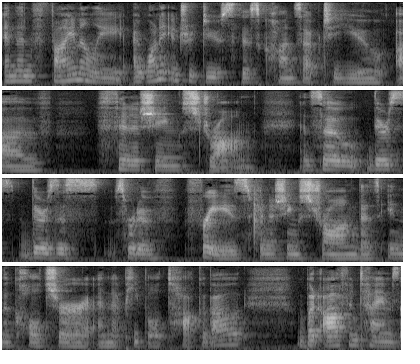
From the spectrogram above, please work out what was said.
And then finally, I want to introduce this concept to you of finishing strong. And so there's there's this sort of phrase finishing strong that's in the culture and that people talk about. But oftentimes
